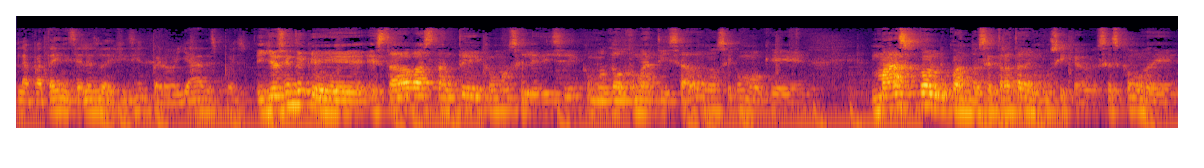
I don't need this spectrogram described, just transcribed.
la patada inicial es lo difícil, pero ya después. Y yo siento que estaba bastante, ¿cómo se le dice? Como dogmatizado, no sé, como que más con cuando se trata de música, o sea, es como de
